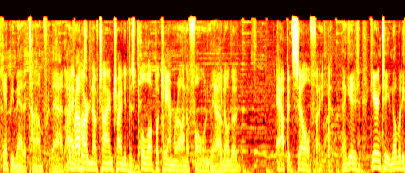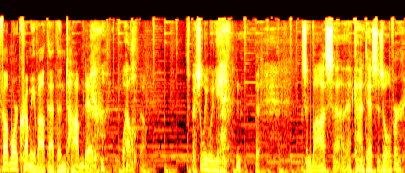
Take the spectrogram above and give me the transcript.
can't be mad at Tom for that. I, have promise- a hard enough time trying to just pull up a camera on a phone. Yeah. You know, the app itself. I, I guarantee nobody felt more crummy about that than Tom did. well, especially when you. Listen, boss, uh, that contest is over.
